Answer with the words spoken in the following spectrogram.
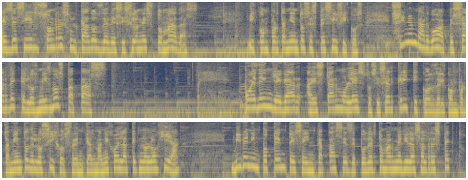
Es decir, son resultados de decisiones tomadas y comportamientos específicos. Sin embargo, a pesar de que los mismos papás pueden llegar a estar molestos y ser críticos del comportamiento de los hijos frente al manejo de la tecnología, viven impotentes e incapaces de poder tomar medidas al respecto.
